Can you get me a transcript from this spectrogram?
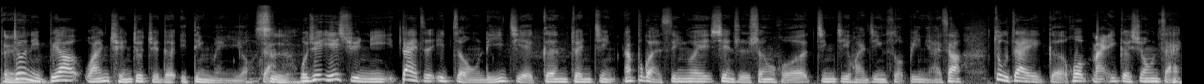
对，就你不要完全就觉得一定没有。是，我觉得也许你带着一种理解跟尊敬，那不管是因为现实生活经济环境所逼，你还是要住在一个或买一个凶宅，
